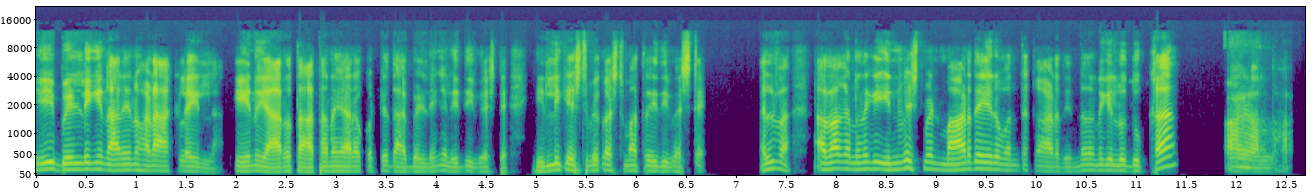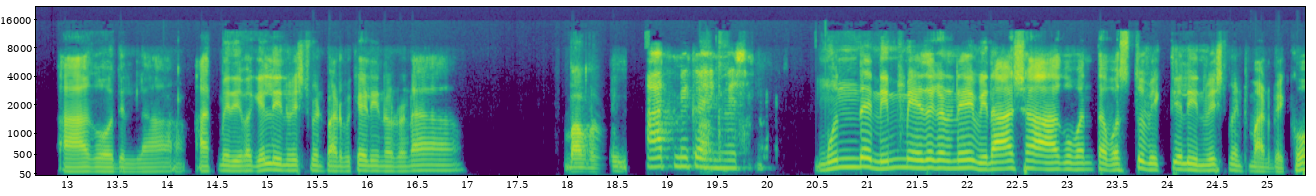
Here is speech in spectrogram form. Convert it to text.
ಈ ಬಿಲ್ಡಿಂಗ್ ನಾನೇನು ಹಣ ಹಾಕ್ಲೇ ಇಲ್ಲ. ಏನು ಯಾರೋ ತಾತನ ಯಾರೋ ಕೊಟ್ಟಿದ್ದು ಆ ಬಿಲ್ಡಿಂಗ್ ಅಲ್ಲಿ ಇದೀವಿ ಅಷ್ಟೇ. ಇರ್ಲಿಕ್ಕೆ ಎಷ್ಟು ಬೇಕೋ ಅಷ್ಟು ಮಾತ್ರ ಇದೀವಿ ಅಷ್ಟೇ. ಅಲ್ವಾ? ಅವಾಗ ನನಗೆ ಇನ್ವೆಸ್ಟ್ಮೆಂಟ್ ಮಾಡದೇ ಇರುವಂತ ಕಾರಣದಿಂದ ನನಗೆ ಎಲ್ಲೂ ದುಃಖ ಆಗೋದಿಲ್ಲ. ಆದ್ಮೇಲೆ ಇವಾಗ ಎಲ್ಲಿ ಇನ್ವೆಸ್ಟ್ಮೆಂಟ್ ಮಾಡ್ಬೇಕು? ಹೇಳಿ ನೋಡೋಣ. ಆತ್ಮಿಕ ಇನ್ವೆಸ್ಟ್ಮೆಂಟ್ ಮುಂದೆ ನಿಮ್ಮ ಎದುರುಗಡೆ ವಿನಾಶ ಆಗುವಂತ ವಸ್ತು ವ್ಯಕ್ತಿಯಲ್ಲಿ ಇನ್ವೆಸ್ಟ್ಮೆಂಟ್ ಮಾಡಬೇಕು.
